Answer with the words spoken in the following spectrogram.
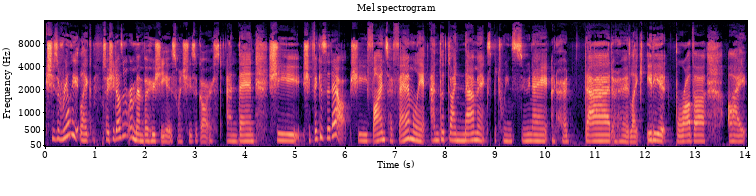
she's a really like so she doesn't remember who she is when she's a ghost and then she she figures it out she finds her family and the dynamics between sune and her dad and her like idiot brother. I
